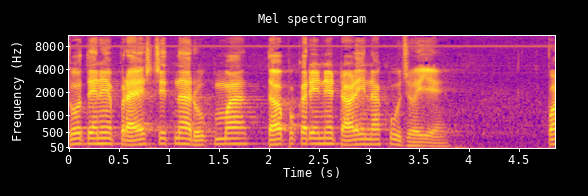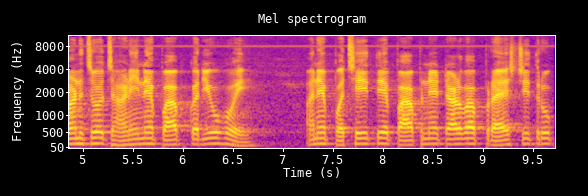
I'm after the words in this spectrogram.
તો તેને પ્રાયશ્ચિતના રૂપમાં તપ કરીને ટાળી નાખવું જોઈએ. પણ જો જાણીને પાપ કર્યું હોય, અને પછી તે પાપને ટાળવા પ્રાયશ્ચિત રૂપ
